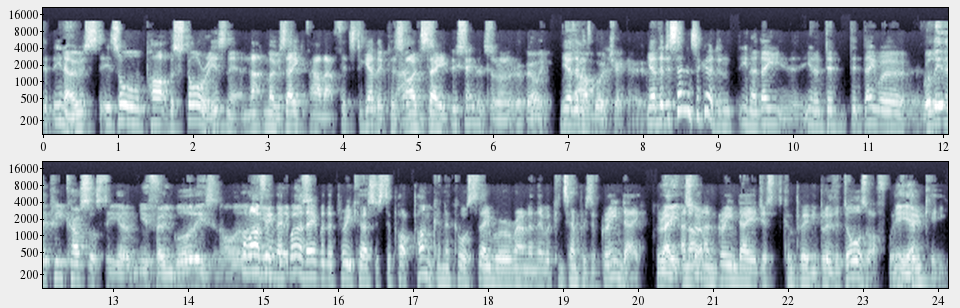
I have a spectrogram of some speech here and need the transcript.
You know, it's, it's all part of the story, isn't it? And that mosaic of how that fits together. Because I'd say, Descendents are on at Rebellion. Yeah, the- I'll go and check it out. yeah, the Descendents are good, and you know, they, you know, did did they were. Were they the precursors to your newfound glories and all? of Well, that? I think they were. They were the precursors to pop punk, and of course, they were around, and they were contemporaries of Green Day. right. and, so, and Green Day just completely blew the doors off with yeah. Dookie.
